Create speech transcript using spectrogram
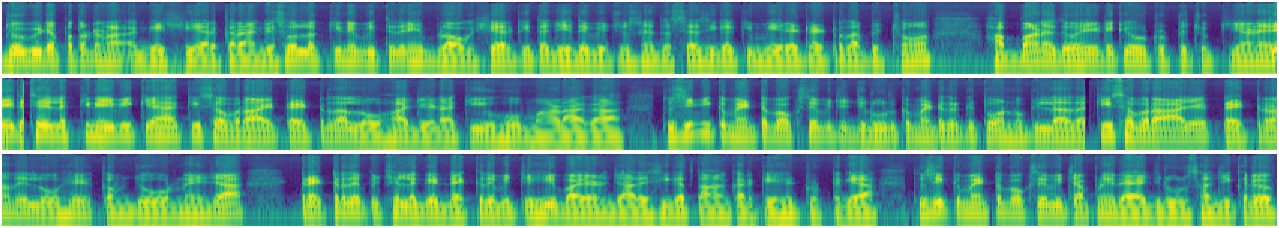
ਜੋ ਵੀਡੀਓ ਆਪਾਂ ਤੁਹਾਡੇ ਨਾਲ ਅੱਗੇ ਸ਼ੇਅਰ ਕਰਾਂਗੇ। ਸੋ ਲੱਕੀ ਨੇ ਬੀਤੇ ਦਿਨ ਹੀ ਬਲੌਗ ਸ਼ੇਅਰ ਕੀਤਾ ਜਿਸ ਦੇ ਵਿੱਚ ਉਸਨੇ ਦੱਸਿਆ ਸੀਗਾ ਕਿ ਮੇਰੇ ਟਰੈਕਟਰ ਦਾ ਪਿੱਛੋਂ ਹੱਬਾਂ ਨੇ ਦੋਹੇ ਜਿਹੜੇ ਕਿ ਉਹ ਟੁੱਟ ਚੁੱਕੀਆਂ ਨੇ। ਤੇ ਇੱਥੇ ਲੱਕੀ ਨੇ ਇਹ ਵੀ ਕਿਹਾ ਕਿ ਸਵਰਾਜ ਟਰੈਕਟਰ ਦਾ ਲੋਹਾ ਜਿਹੜਾ ਕਿ ਉਹ ਮਾੜਾਗਾ। ਤੁਸੀਂ ਵੀ ਕਮੈਂਟ ਬਾਕਸ ਦੇ ਵਿੱਚ ਜਰੂਰ ਕਮੈਂਟ ਕਰਕੇ ਤੁਹਾਨੂੰ ਕੀ ਲੱਗਦਾ ਕਿ ਸਵਰਾਜ ਟਰੈਕਟਰਾਂ ਦੇ ਲੋਹੇ ਕਮਜ਼ੋਰ ਨੇ ਜਾਂ ਟਰੈਕਟਰ ਦੇ ਪਿੱਛੇ ਲੱਗੇ ਡੈਕ ਦੇ ਵਿੱਚ ਹੀ ਵਜਨ ਜ਼ਿਆਦਾ ਸੀਗਾ, ਤਾਂ ਕਰਕੇ ਇਹ ਟੁੱਟ ਗਿਆ। ਤੁਸੀਂ ਕਮੈਂਟ ਬਾਕਸ ਦੇ ਵਿੱਚ ਆਪਣੀ ਰਾਏ ਜਰੂਰ ਸਾਂਝੀ ਕਰਿਓ।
